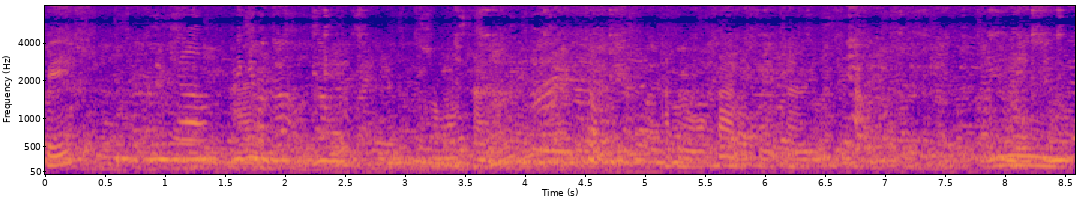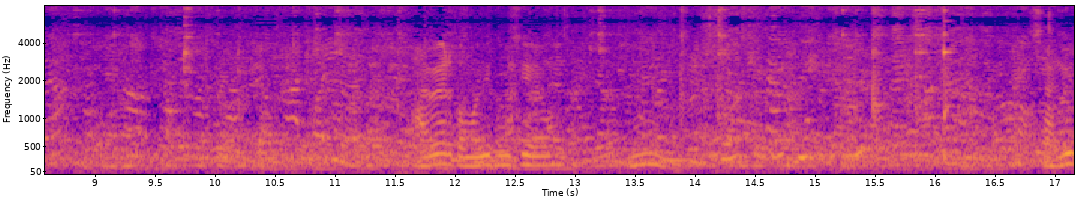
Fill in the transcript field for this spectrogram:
Sí. Vamos a, a provocar. A ver, como dijo un ciego. Mm. Salud.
